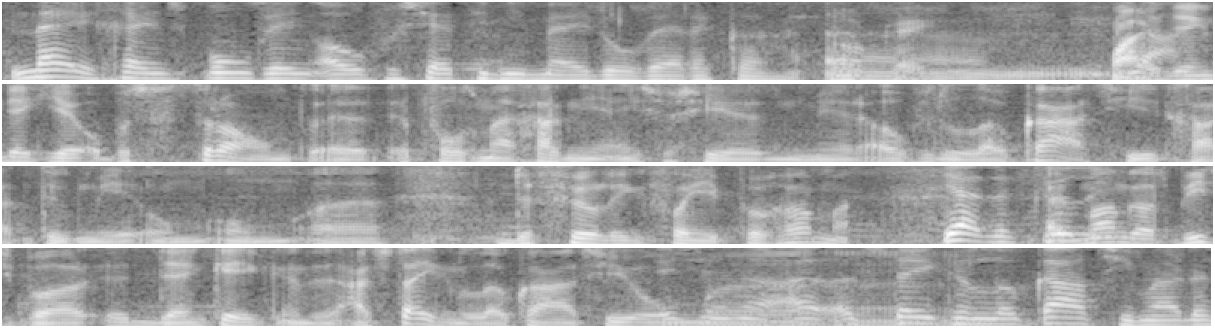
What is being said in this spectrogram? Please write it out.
Nee, geen sponsoring, overzet die niet mee doorwerken. Ehm, Maar ja. ik denk dat je op het strand, eh, volgens mij gaat het niet eens zozeer meer over de locatie. Het gaat natuurlijk meer om, om eh, de vulling van je programma. Ja, de Mango's Beach Bar, eh, denk ik, een uitstekende locatie om... is een eh, eh, uitstekende locatie, maar de,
